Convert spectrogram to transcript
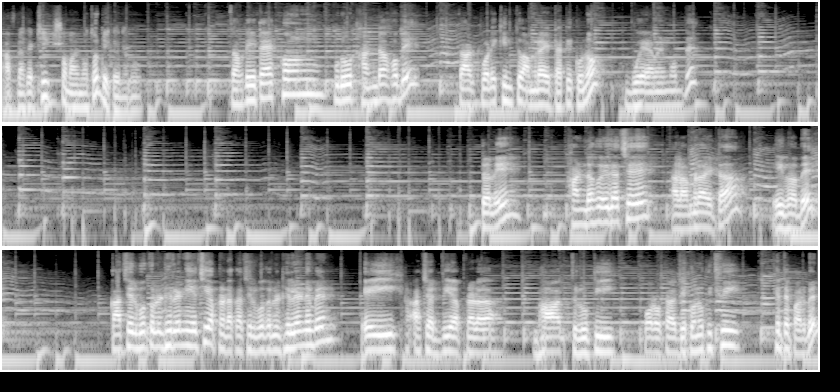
আপনাকে ঠিক সময় মতো ডেকে নেব। তাহলে এটা এখন পুরো ঠান্ডা হবে। তারপরে কিন্তু আমরা এটাকে কোনো বয়ামের মধ্যে তাহলে ঠান্ডা হয়ে গেছে, আর আমরা এটা এইভাবে কাঁচের বোতলে ঢেলে নিয়েছি। আপনারা কাঁচের বোতলে ঢেলে নেবেন। এই আচার দিয়ে আপনারা ভাত, রুটি, পরোটা যে কোনো কিছুই খেতে পারবেন।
